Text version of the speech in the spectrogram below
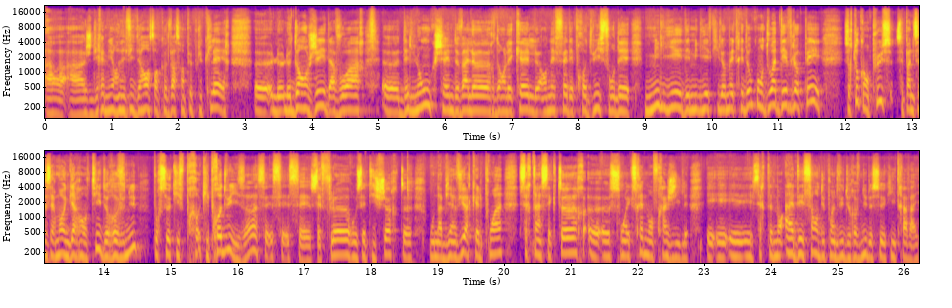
a, je dirais, mis en évidence, en de façon un peu plus claire, euh, le, danger d'avoir euh, des longues chaînes de valeur dans lesquelles, en effet, des produits font des milliers et des milliers de kilomètres. Et donc, on doit développer, surtout qu'en plus, ce n'est pas nécessairement une garantie de revenus pour ceux qui, produisent. Hein. Ces, fleurs ou ces t-shirts, euh, on a bien vu à quel point certains secteurs sont extrêmement fragiles et, et, et certainement indécents du point de vue du revenu de ceux qui y travaillent.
